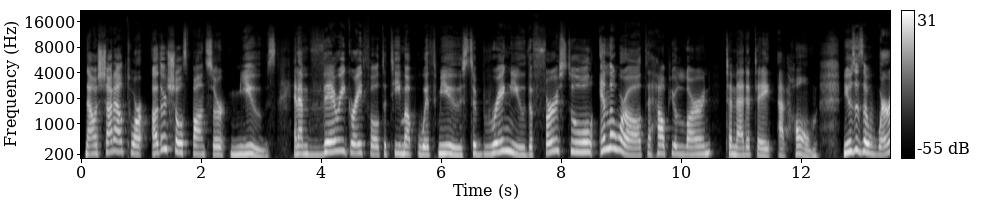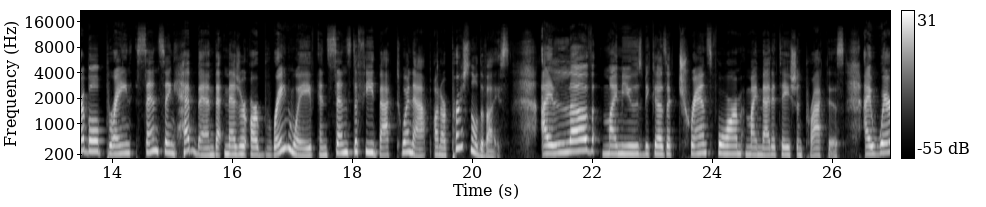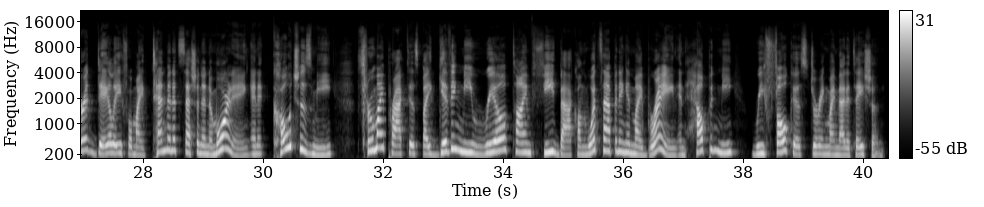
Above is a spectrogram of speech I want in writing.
Now, a shout out to our other show sponsor, Muse. And I'm very grateful to team up with Muse to bring you the first tool in the world to help you learn to meditate at home. Muse is a wearable brain sensing headband that measure our brainwave and sends the feedback to an app on our personal device. I love my Muse because it transformed my meditation practice. I wear it daily for my 10 minute session in the morning and it coaches me through my practice by giving me real time feedback on what's happening in my brain and helping me refocus during my meditation.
